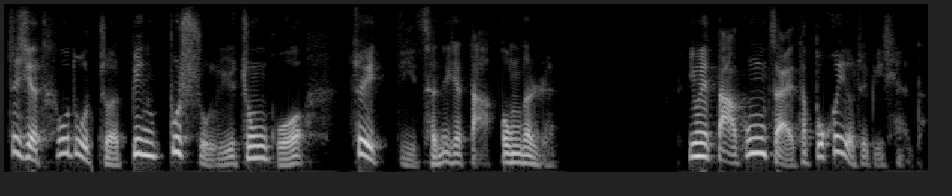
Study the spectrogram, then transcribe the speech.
这些偷渡者并不属于中国最底层那些打工的人，因为打工仔他不会有这笔钱的。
